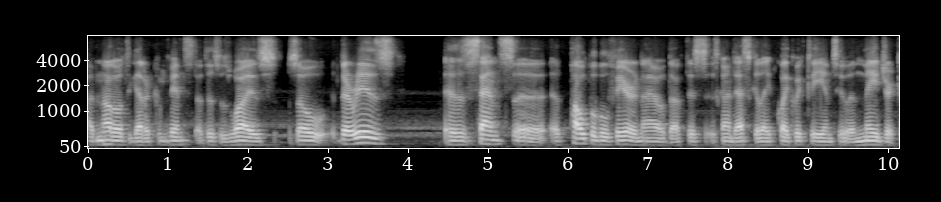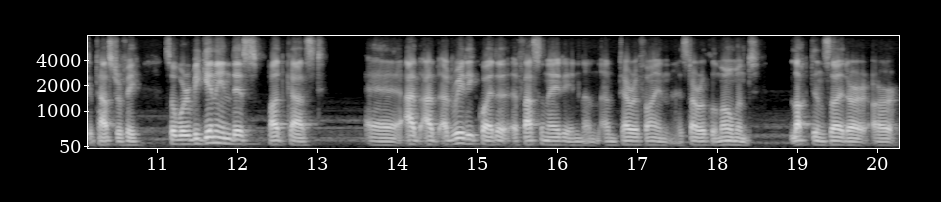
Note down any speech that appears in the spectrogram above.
I'm not altogether convinced that this is wise. So there is a sense, a palpable fear now that this is going to escalate quite quickly into a major catastrophe. So we're beginning this podcast uh, at, at, at, really quite a, a fascinating and, and, terrifying historical moment, locked inside our, our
